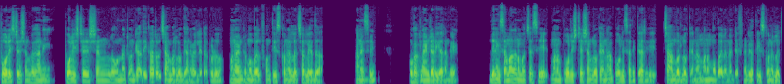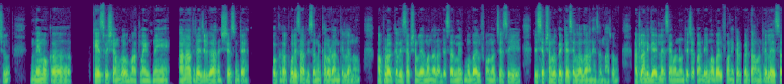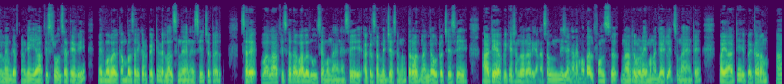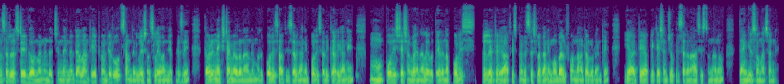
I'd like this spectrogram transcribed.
Police స్టేషన్‌లో కానీ police స్టేషన్‌లో ఉన్నటువంటి అధికారులు ఛాంబర్‌లోకి కానీ వెళ్ళేటప్పుడు, మనం ఎంత మొబైల్ ఫోన్ తీసుకొని వెళ్ళొచ్చా లేదా? అనేసి ఒక క్లయింట్ అడిగారండి. దీనికి సమాధానం వచ్చేసి, మనం పోలీస్ స్టేషన్‌లోకైనా, పోలీస్ అధికారి ఛాంబర్‌లోకైనా మనం మొబైల్ అనేది డెఫినెట్గా తీసుకొని వెళ్ళొచ్చు మేము ఒక కేస్ విషయంలో మా క్లయింట్‌ని అనాథరైజ్డ్‌గా అరెస్ట్ చేస్తుంటే ఒక పోలీస్ ఆఫీసర్‌ని కలవడానికెళ్ళాను. అప్పుడు అక్కడ రిసెప్షన్‌లో ఏమన్నారంటే, "సార్ మీరు మొబైల్ ఫోన్ వచ్చేసి రిసెప్షన్‌లో పెట్టేసి వెళ్ళాలా అనేసి అన్నారు. అట్లాంటి గైడ్‌లైన్స్ ఏమన్నా ఉంటే చెప్పండి. మొబైల్ ఫోన్ ఇక్కడ పెడతామంటే, "లేదు సార్ మేము డెఫినెట్గా ఈ ఆఫీస్ రూల్స్ అయితే ఇవి. మీరు మొబైల్ కంపల్సరీ ఇక్కడ పెట్టి వెళ్ళాల్సిందే" అనేసి చెప్పారు. సరే వాళ్ళ ఆఫీస్ కదా! వాళ్ళ రూల్స్ ఏమున్నాయనేసి అక్కడ సబ్మిట్ చేశాను. తర్వాత నాకు డౌట్ వచ్చేసి ఆర్‌టీఐ అప్లికేషన్ ద్వారా అడిగాను. అసలు నిజంగానే మొబైల్ ఫోన్స్ నాటలో ఏమైనా ఏమన్నా గైడ్‌లైన్స్ ఉన్నాయంటే, పై ఆర్‌టీఐ ప్రకారం ఆన్సర్ స్టేట్ గవర్నమెంట్ నుండి వచ్చింది ఏంటంటే అలాంటి ఎటువంటి రూల్స్ అండ్ రెగ్యులేషన్స్ లేవని చెప్పేసి. కాబట్టి నెక్స్ట్ టైం ఎవరైనా మిమ్మల్ని పోలీస్ ఆఫీసర్ కానీ పోలీస్ అధికారి కానీ పోలీస్ స్టేషన్‌లో అయినా లేకపోతే ఏదైనా పోలీస్ రిలేటెడ్ ఆఫీస్ ప్రెమిసెస్‌లో కానీ మొబైల్ ఫోన్ నాట్ అంటే, ఈ ఆర్‌టీఐ అప్లికేషన్ చూపిస్తారని ఆశిస్తున్నాను. థ్యాంక్ యూ సో మచ్ అండి.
